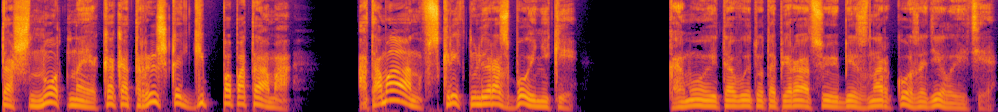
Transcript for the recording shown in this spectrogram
тошнотная, как отрыжка гиппопотама. «Атаман!» — вскрикнули разбойники. «Кому это вы тут операцию без наркоза делаете?»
